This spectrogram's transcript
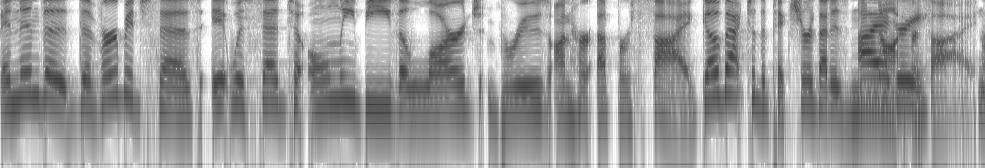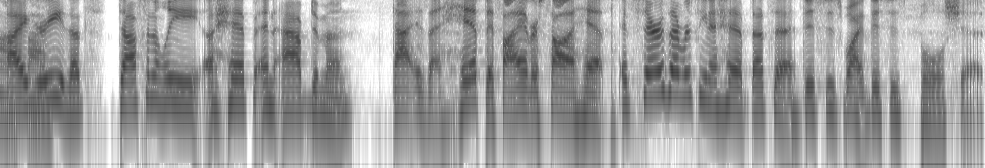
And then the the verbiage says it was said to only be the large bruise on her upper thigh. Go back to the picture. That is I not agree. her thigh. It's not. I a thigh. agree. That's definitely a hip and abdomen. That is a hip if I ever saw a hip. If Sarah's ever seen a hip, that's it. This is why this is bullshit.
